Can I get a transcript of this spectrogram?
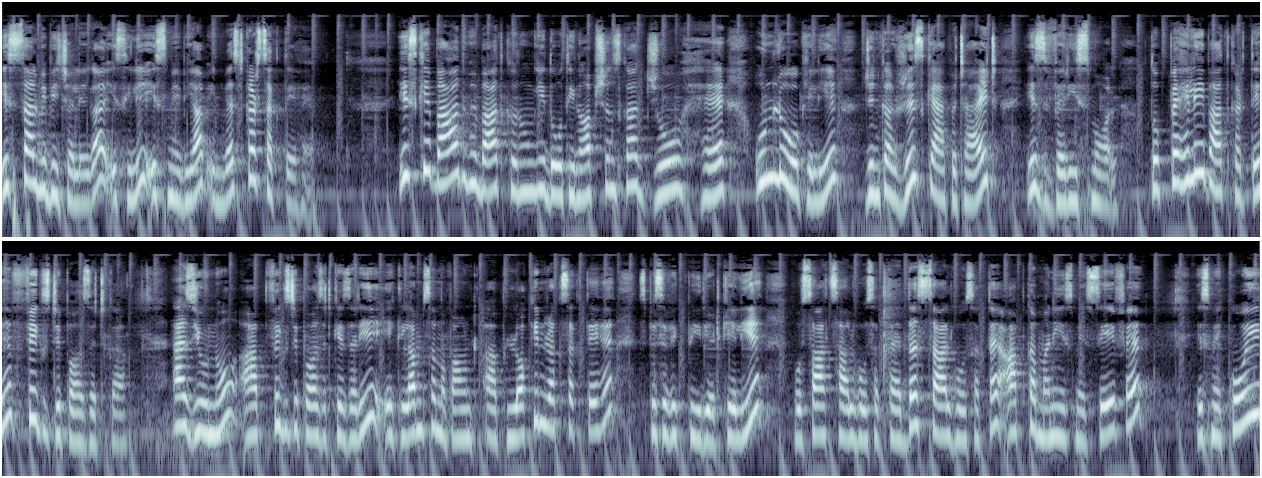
इस साल में भी चलेगा, इसीलिए इसमें भी आप इन्वेस्ट कर सकते हैं। इसके बाद मैं बात करूँगी दो तीन ऑप्शंस का जो है उन लोगों के लिए जिनका risk appetite is very small तो पहले ही बात करते हैं फिक्स डिपॉजिट का। एज यू नो आप फिक्स डिपॉजिट के ज़रिए एक लमसम अमाउंट आप लॉक इन रख सकते हैं स्पेसिफिक पीरियड के लिए। वो सात साल हो सकता है, दस साल हो सकता है। आपका मनी इसमें सेफ़ है। इसमें कोई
